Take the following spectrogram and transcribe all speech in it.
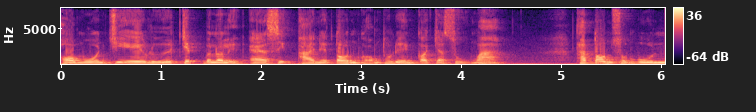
ฮอร์โมน GA หรือจิบเบลลิกแอซิดภายในต้นของทุเรียนก็จะสูงมาก ถ้าต้นสมบูรณ์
